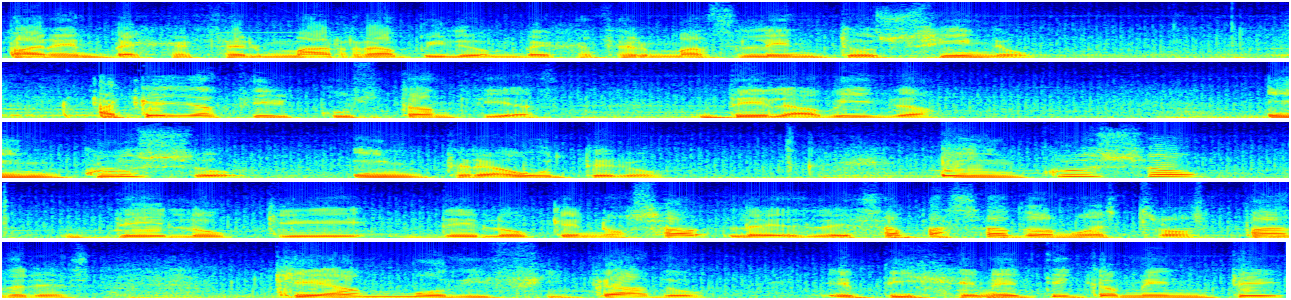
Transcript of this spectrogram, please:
para envejecer más rápido, envejecer más lento, sino aquellas circunstancias de la vida, incluso intraútero, e incluso de lo que, de lo que nos les ha pasado a nuestros padres, que han modificado epigenéticamente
